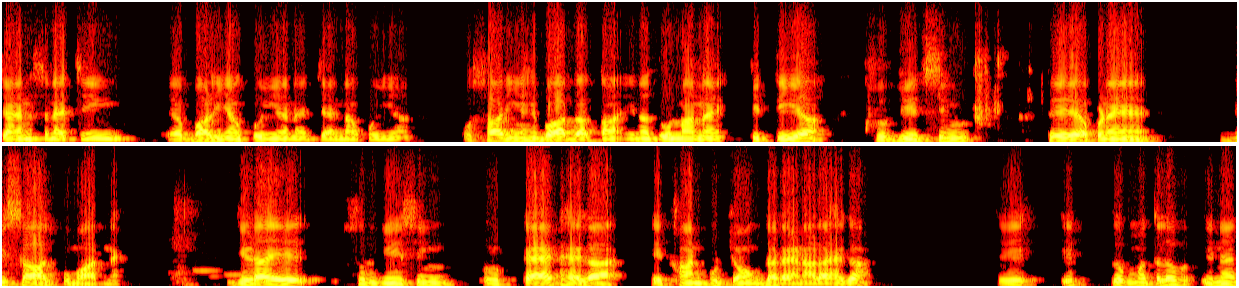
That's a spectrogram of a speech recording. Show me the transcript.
ਚੈਨ ਸਨੈਚਿੰਗ ਜਾਂ ਬਾਲੀਆਂ ਖੋਈਆਂ ਨੇ, ਚੈਨਾਂ ਖੋਈਆਂ ਉਹ ਸਾਰੀਆਂ ਹੀ ਵਾਰਦਾਤਾਂ ਇਹਨਾਂ ਦੋਨਾਂ ਨੇ ਕੀਤੀ ਆ, ਸੁਰਜੀਤ ਸਿੰਘ ਤੇ ਆਪਣੇ ਵਿਸ਼ਾਲ ਕੁਮਾਰ ਨੇ। ਜਿਹੜਾ ਇਹ ਸੁਰਜੀਤ ਸਿੰਘ, ਉਹ ਕੈਟ ਹੈਗਾ, ਇਹ ਖਾਨਪੁਰ ਚੌਂਕ ਦਾ ਰਹਿਣ ਵਾਲਾ ਹੈਗਾ। ਤੇ ਇੱਕ ਮਤਲਬ ਇਹਨਾਂ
